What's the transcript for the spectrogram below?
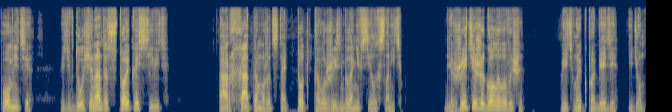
Помните, ведь в духе надо стойкость явить. А архатом может стать тот, кого жизнь была не в силах сломить. Держите же голову выше ведь мы к победе идем.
